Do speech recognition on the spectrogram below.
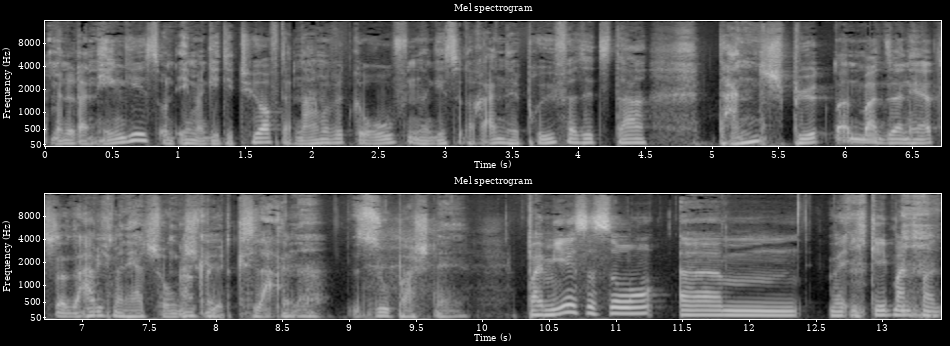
Und wenn du dann hingehst und irgendwann geht die Tür auf, dein Name wird gerufen, dann gehst du da rein, der Prüfer sitzt da, dann spürt man mal sein Herz, da habe ich mein Herz schon gespürt, okay. klar, okay. ne? Super schnell. Bei mir ist es so, ähm, ich gehe manchmal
